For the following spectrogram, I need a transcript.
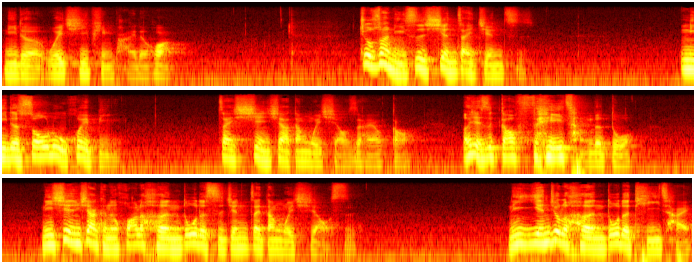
你的围棋品牌的话，就算你是现在兼职。你的收入会比在线下当围棋老师还要高，而且是高非常的多。你线下可能花了很多的时间在当围棋老师，你研究了很多的题材，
